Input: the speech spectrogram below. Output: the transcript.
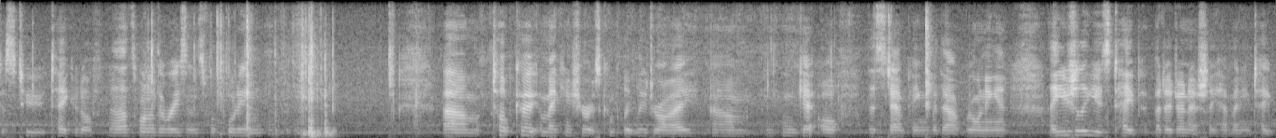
just to take it off. Now that's one of the reasons for putting um, top coat and making sure it's completely dry. Um, you can get off the stamping without ruining it. I usually use tape, but I don't actually have any tape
